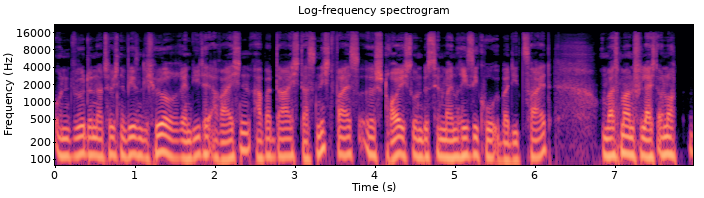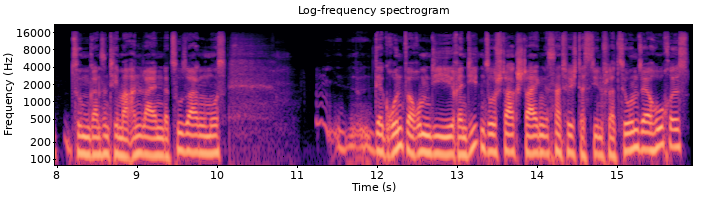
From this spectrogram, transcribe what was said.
und würde natürlich eine wesentlich höhere Rendite erreichen. Aber da ich das nicht weiß, äh, streue ich so ein bisschen mein Risiko über die Zeit. Und was man vielleicht auch noch zum ganzen Thema Anleihen dazu sagen muss, der Grund, warum die Renditen so stark steigen, ist natürlich, dass die Inflation sehr hoch ist.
